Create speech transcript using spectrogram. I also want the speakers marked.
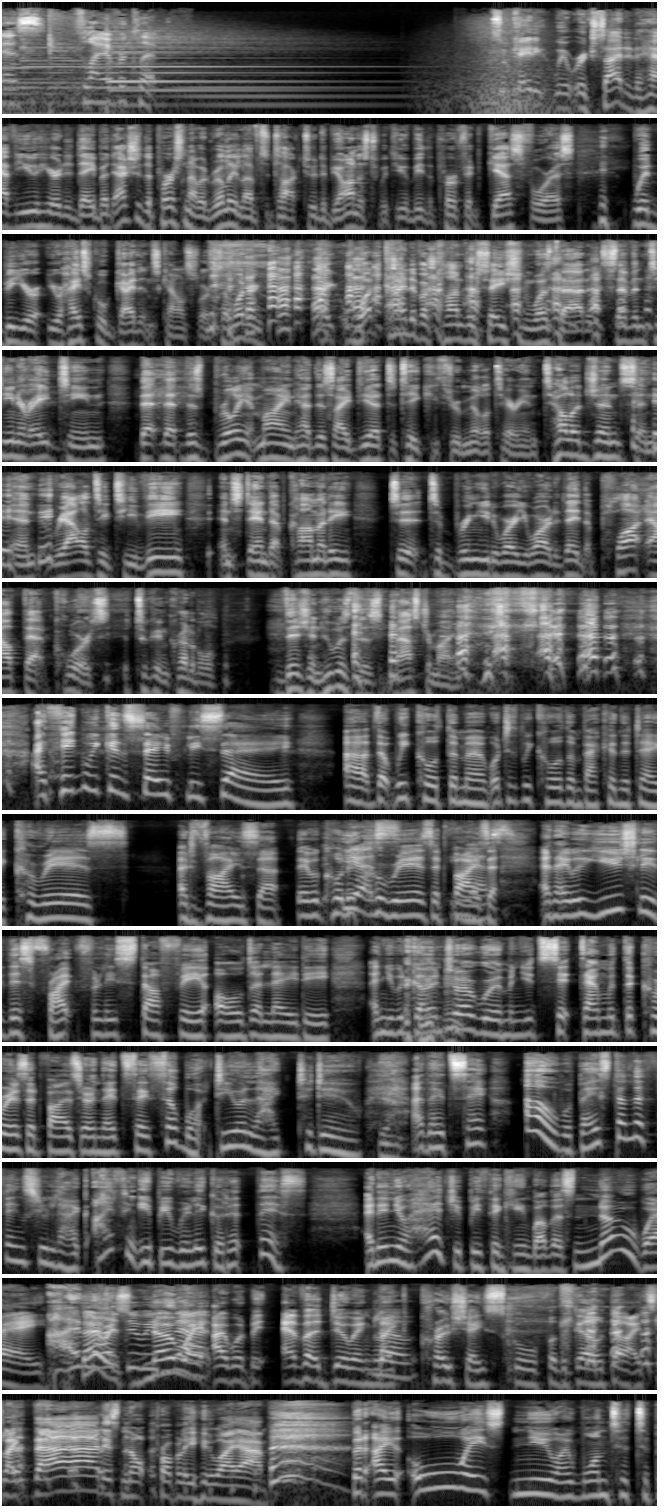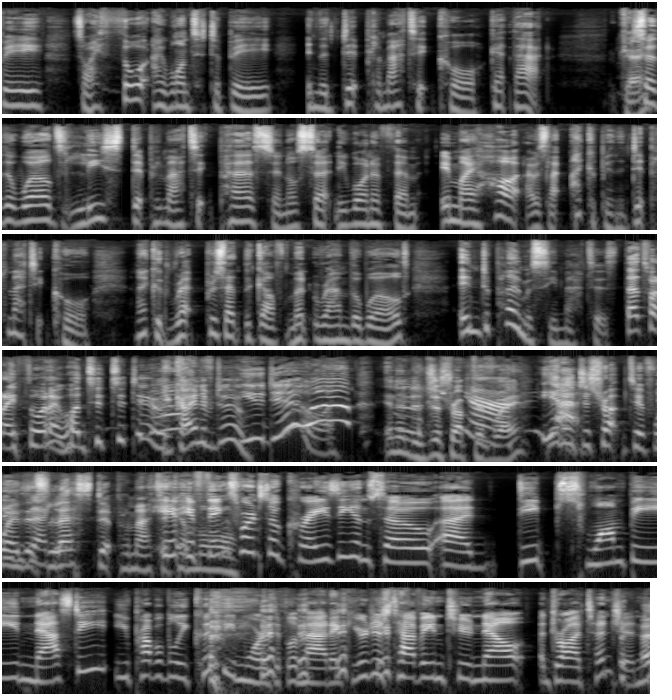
Speaker 1: this flyover clip.
Speaker 2: So, Katie, we were excited to have you here today, but actually, the person I would really love to talk to, to be honest with you, would be the perfect guest for us, would be your, your high school guidance counselor. So, I'm wondering, like, what kind of a conversation was that at 17 or 18 that, that this brilliant mind had this idea to take you through military intelligence and, and reality TV and stand up comedy to, to bring you to where you are today? To plot out that course, it took incredible vision. Who was this mastermind?
Speaker 3: I think we can safely say uh, that we called them, a, what did we call them back in the day? Careers advisor. They were called
Speaker 1: Yes.
Speaker 3: a careers advisor.
Speaker 1: Yes.
Speaker 3: And they were usually this frightfully stuffy older lady. And you would go into a room and you'd sit down with the careers advisor and they'd say, So what do you like to do? And they'd say, Oh, well, based on the things you like, I think you'd be really good at this. And in your head, you'd be thinking, well, there's no way,
Speaker 1: I'm
Speaker 3: there is no way. I would be ever doing
Speaker 1: No.
Speaker 3: like crochet school for the girl guides. like that is not probably who I am. But I always knew I wanted to be, so I thought I wanted to be in the diplomatic corps. Get that?
Speaker 2: Okay.
Speaker 3: So the world's least diplomatic person, or certainly one of them, in my heart, I was like, I could be in the diplomatic corps and I could represent the government around the world in diplomacy matters. That's what I thought I wanted to do.
Speaker 2: You kind of do.
Speaker 1: You do.
Speaker 2: in a disruptive way.
Speaker 3: in
Speaker 1: Yeah.
Speaker 3: a disruptive way that's less diplomatic
Speaker 1: If,
Speaker 3: and
Speaker 1: if
Speaker 3: more.
Speaker 1: things weren't so crazy and so uh, deep, swampy, nasty, you probably could be more diplomatic. You're just having to now draw attention.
